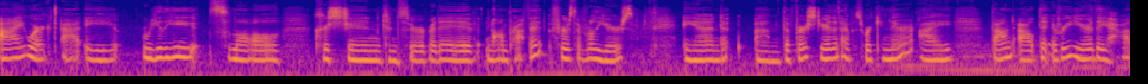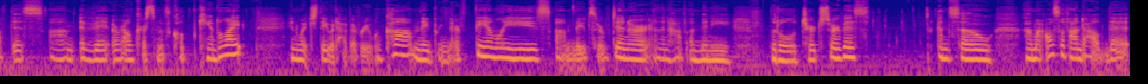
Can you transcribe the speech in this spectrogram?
I worked at a really small Christian conservative nonprofit for several years. And um, the first year that I was working there, I found out that every year they have this um, event around Christmas called Candlelight, in which they would have everyone come, they'd bring their families, um, they'd serve dinner, and then have a mini little church service. And so um, I also found out that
